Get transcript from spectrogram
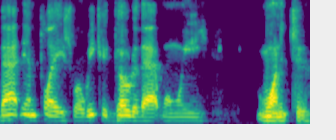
that in place where we could go to that when we wanted to.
